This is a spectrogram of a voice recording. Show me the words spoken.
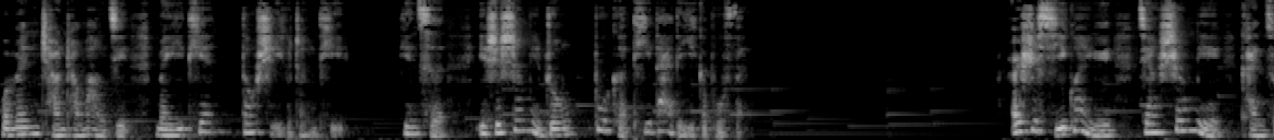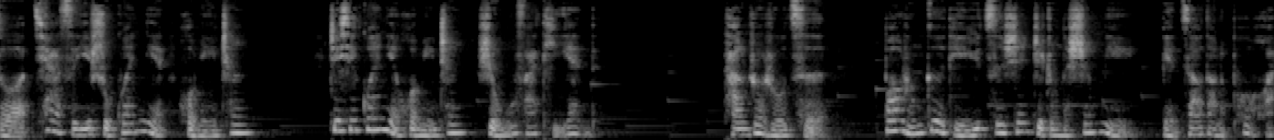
我们常常忘记，每一天都是一个整体，因此也是生命中不可替代的一个部分，而是习惯于将生命看作恰似一束观念或名称，这些观念或名称是无法体验的。倘若如此，包容个体于自身之中的生命便遭到了破坏。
